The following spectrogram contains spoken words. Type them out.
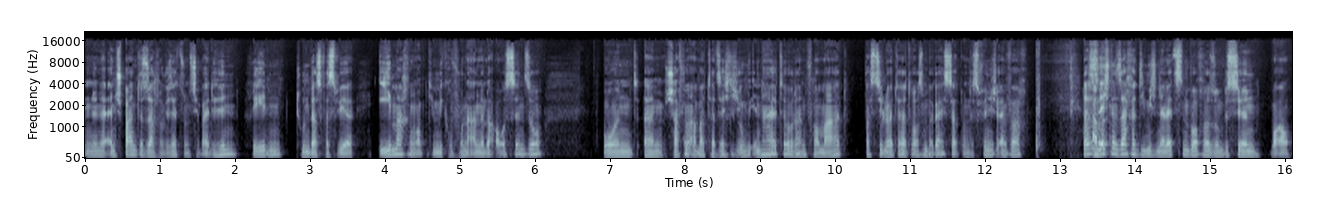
eine entspannte Sache. Wir setzen uns hier beide hin, reden, tun das, was wir eh machen, ob die Mikrofone an oder aus sind, so. und ähm, schaffen aber tatsächlich irgendwie Inhalte oder ein Format, was die Leute da draußen begeistert. Und das finde ich einfach, das ist Aber- echt eine Sache, die mich in der letzten Woche so ein bisschen, wow.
